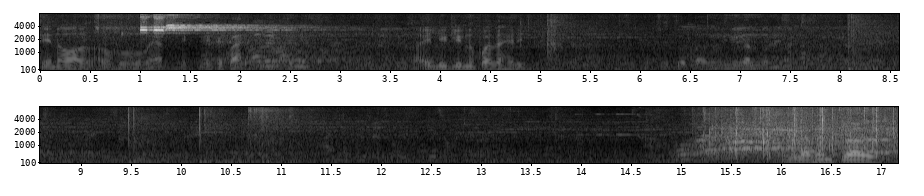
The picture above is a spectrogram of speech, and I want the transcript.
टेन अल ओहो यार निक- पाऱ्यो। लिड लिनु पर्दाखेरि। Eleven twelve.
